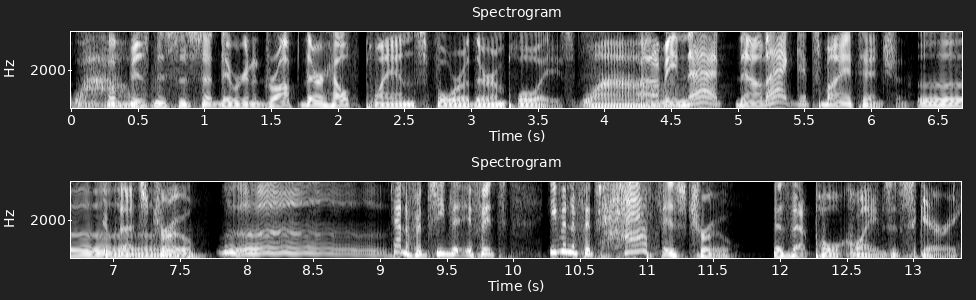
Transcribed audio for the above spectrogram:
Wow. of businesses said they were going to drop their health plans for their employees. Wow. I mean that now that gets my attention if that's true. And if it's even if it's even if it's half as true as that poll claims, it's scary.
